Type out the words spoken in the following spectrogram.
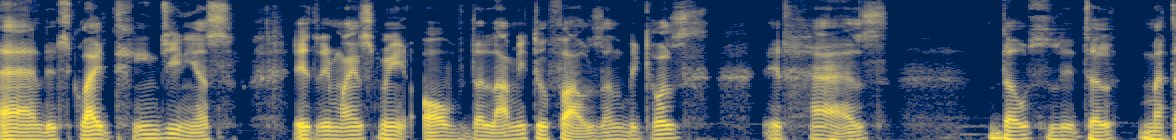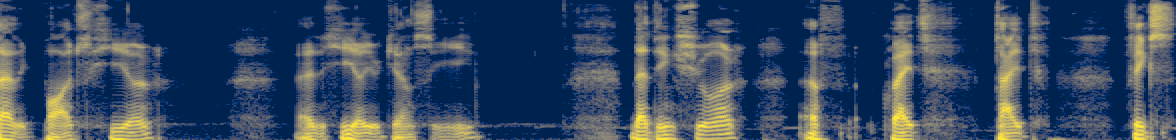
And it's quite ingenious. It reminds me of the Lamy 2000 because it has those little metallic parts here and here you can see that ensure a quite tight fix.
